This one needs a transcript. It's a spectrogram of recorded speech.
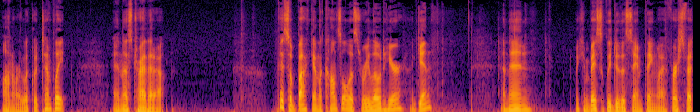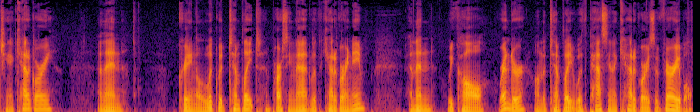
on our liquid template, And let's try that out. Okay, so back in the console, let's reload here again. And then we can basically do the same thing by first fetching a category, and then creating a liquid template and parsing that with the category name, and then we call render on the template with passing the category as a variable.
